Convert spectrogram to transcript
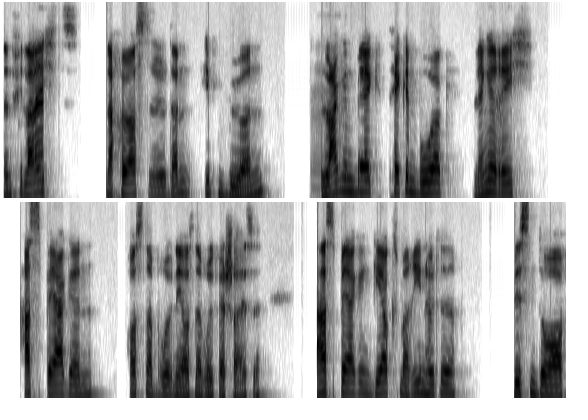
dann vielleicht nach Hörstel, dann Ippenbüren. Langenbeck, Teckenburg, Längerich, Hasbergen, Osnabrück, nee, Osnabrück wäre scheiße. Hasbergen, Georgs Marienhütte, Bissendorf,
